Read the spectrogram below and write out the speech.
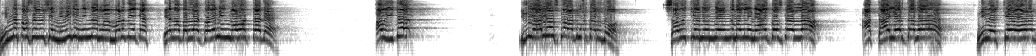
ನಿನ್ನ ಪರ್ಸನಲ್ ವಿಷಯ, ನಿನಗೆ ನಿನ್ನ ಮರದ ಏನೋ ಬರೆದಾಕುವಾಗ ನಿನ್ ನೋವಾಗ್ತಾ ಇದೆ. ಅವು ಇದು? ಇದು ಯಾರಿಗೋಸ್ಕರ ಆಟ ಮಾಡ್ತಾ ಇರೋದು? ಸೌಜ್ಯ ಹೆಣ್ಣು ಮಗಳಿಗೆ ನ್ಯಾಯಕ್ಕೋಸ್ಕರ ಅಲ್ಲ. ಆ ತಾಯಿ ಹೇಳ್ತದ ನೀವು ಎಷ್ಟೇ ಹೋರಾಟ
